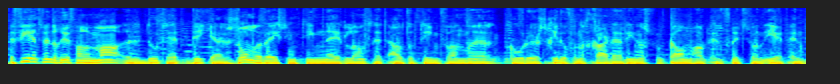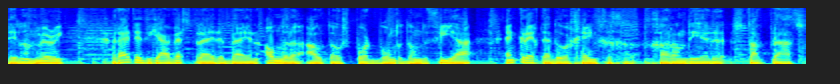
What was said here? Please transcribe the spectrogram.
De 24 uur van Le Mans doet het dit jaar zonder Racing Team Nederland. Het autoteam van uh, coureurs Guido van der Garde, Rinos van Kalmhout en Frits van Eert en Dylan Murray... rijdt dit jaar wedstrijden bij een andere autosportbond dan de FIA... en kreeg daardoor geen gegarandeerde startplaats.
